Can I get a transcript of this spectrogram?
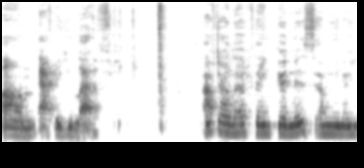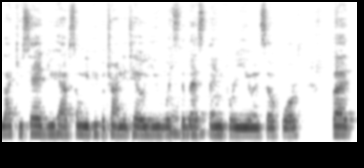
um after you left? After I left, thank goodness. I mean, you know, you like you said, you have so many people trying to tell you what's the Mhm. best thing for you and so forth. But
